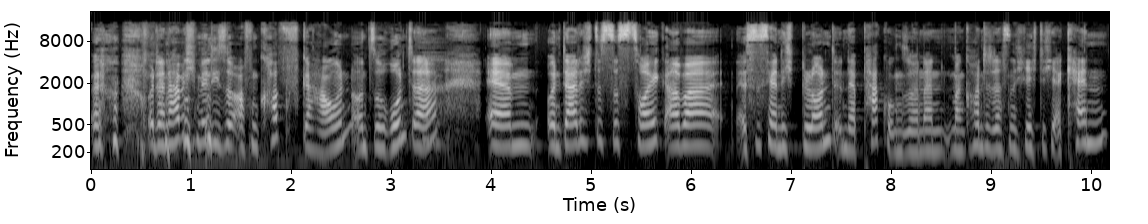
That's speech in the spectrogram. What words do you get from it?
Und dann habe ich mir die so auf den Kopf gehauen und so runter. Ähm, und dadurch, dass das Zeug aber, es ist ja nicht blond in der Packung, sondern man konnte das nicht richtig erkennen.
